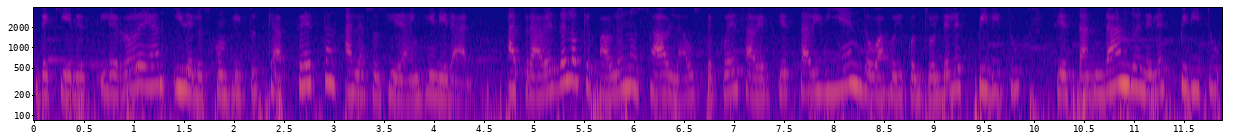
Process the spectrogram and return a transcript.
de quienes le rodean y de los conflictos que afectan a la sociedad en general. A través de lo que Pablo nos habla, usted puede saber si está viviendo bajo el control del Espíritu, si está andando en el Espíritu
